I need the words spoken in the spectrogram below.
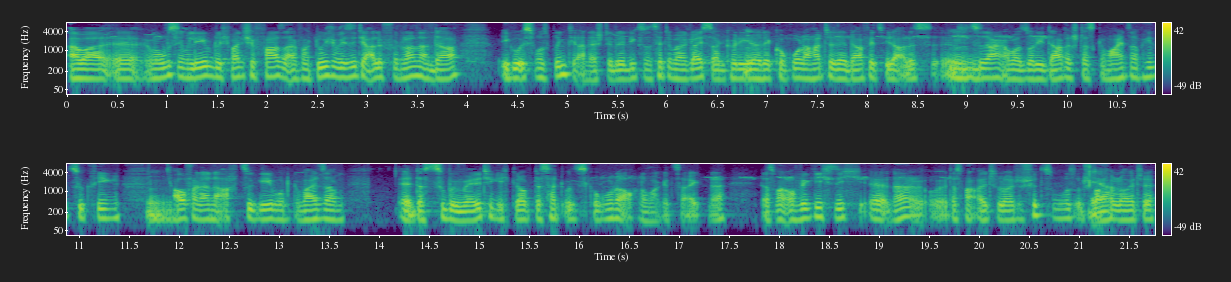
Aber äh, man muss im Leben durch manche Phasen einfach durch und wir sind ja alle füreinander da. Egoismus bringt ja an der Stelle nichts, sonst hätte man gleich sagen können, jeder, der Corona hatte, der darf jetzt wieder alles äh, sozusagen, aber solidarisch das gemeinsam hinzukriegen, aufeinander Acht zu geben und gemeinsam äh, das zu bewältigen. Ich glaube, das hat uns Corona auch nochmal gezeigt, ne? dass man auch wirklich sich, äh, ne, dass man alte Leute schützen muss und schwache Ja. Leute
